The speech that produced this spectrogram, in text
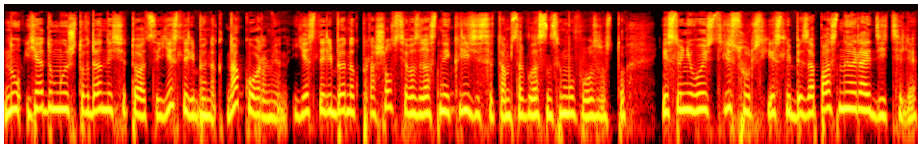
Ну, я думаю, что в данной ситуации, если ребенок накормлен, если ребенок прошел все возрастные кризисы, там, согласно своему возрасту, если у него есть ресурс, если безопасные родители,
